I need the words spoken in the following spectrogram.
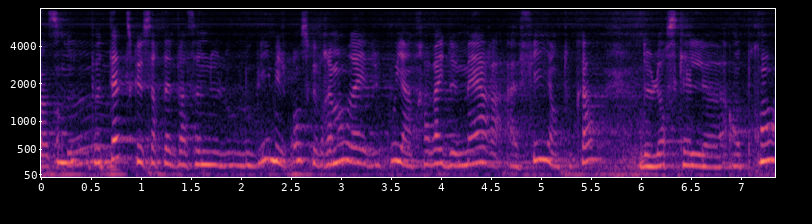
Euh. Peut-être que certaines personnes l'oublient, mais je pense que vraiment là, du coup, il y a un travail de mère à fille en tout cas de lorsqu'elle euh, en prend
